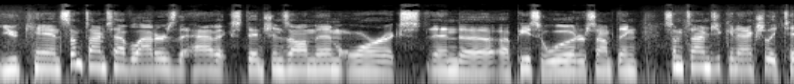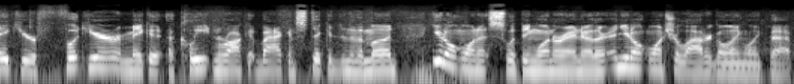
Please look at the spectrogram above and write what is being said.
You can sometimes have ladders that have extensions on them or extend a, a piece of wood or something. Sometimes you can actually take your foot here and make a, a cleat and rock it back and stick it into the mud. You don't want it slipping one way or another and you don't want your ladder going like that.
